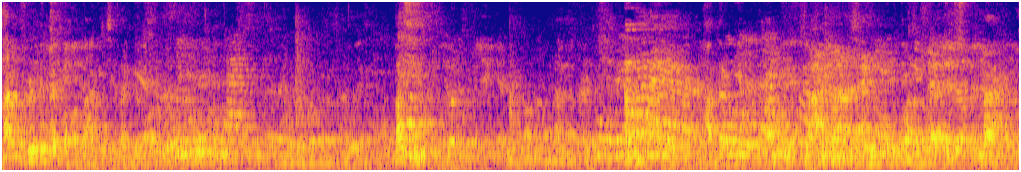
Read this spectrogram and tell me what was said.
हर फ़ील्ड में बहुत आगे चला गया है। बस। आदरणीय प्रधानमंत्री है।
